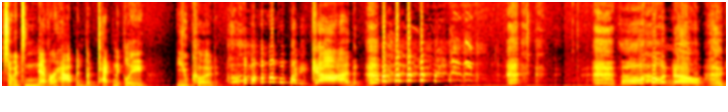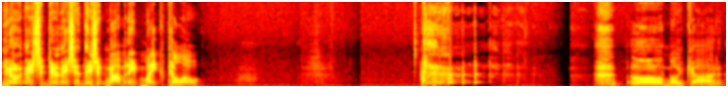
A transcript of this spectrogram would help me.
So it's never happened, but technically, you could. oh my God. No! You know who they should do? They should they should nominate Mike Pillow. oh my god.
